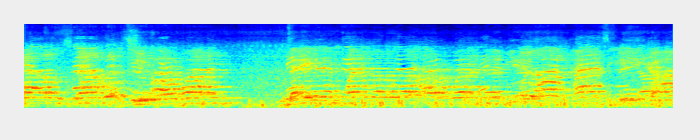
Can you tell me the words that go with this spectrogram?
Bells, now the two are one. Dave and Pamela are wed, a new life has begun.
